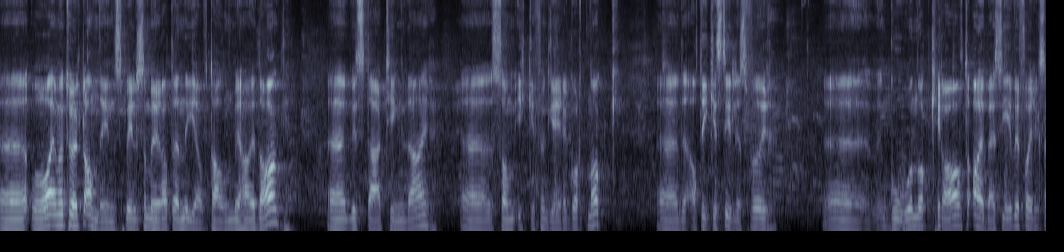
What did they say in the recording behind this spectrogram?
Og eventuelt andre innspill som gjør at den IA-avtalen vi har i dag, hvis det er ting der som ikke fungerer godt nok, at det ikke stilles for gode nok krav til arbeidsgiver f.eks.,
